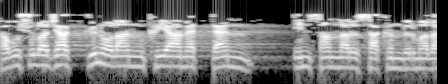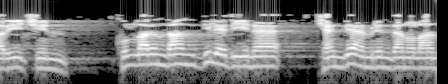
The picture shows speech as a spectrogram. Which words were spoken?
kavuşulacak gün olan kıyametten insanları sakındırmaları için kullarından dilediğine kendi emrinden olan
